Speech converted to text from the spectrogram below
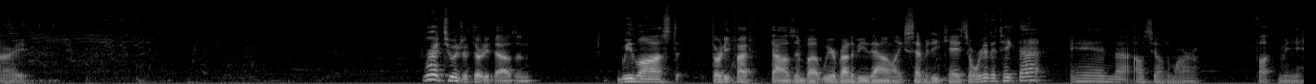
Alright. We're at 230,000. We lost 35,000, but we were about to be down like 70k. So we're going to take that, and uh, I'll see y'all tomorrow. Fuck me.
